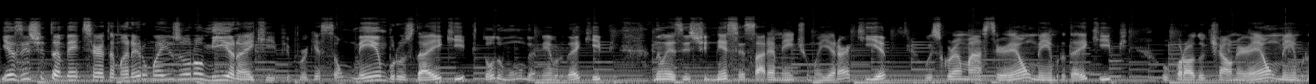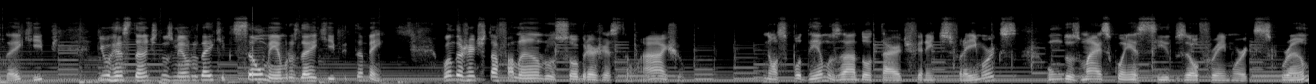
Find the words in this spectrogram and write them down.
E existe também, de certa maneira, uma isonomia na equipe, porque são membros da equipe, todo mundo é membro da equipe, não existe necessariamente uma hierarquia. O Scrum Master é um membro da equipe, o Product Owner é um membro da equipe, e o restante dos membros da equipe são membros da equipe também. Quando a gente está falando sobre a gestão ágil, nós podemos adotar diferentes frameworks. Um dos mais conhecidos é o framework Scrum,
